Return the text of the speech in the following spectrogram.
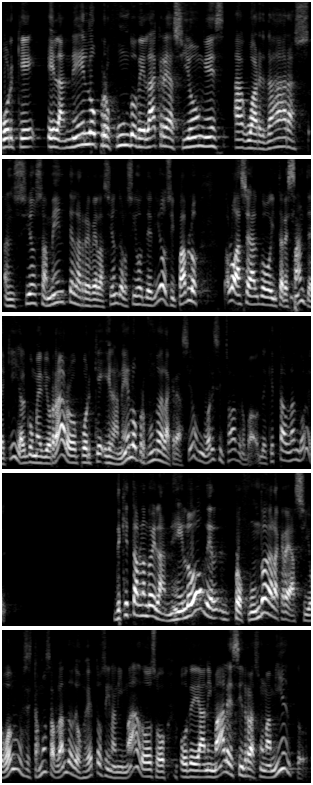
porque el anhelo profundo de la creación es aguardar ansiosamente la revelación de los hijos de Dios. Y Pablo, Pablo hace algo interesante aquí, algo medio raro, porque el anhelo profundo de la creación, what is he talking about? ¿De qué está hablando él? ¿De qué está hablando el anhelo del profundo de la creación? Pues estamos hablando de objetos inanimados o de animales sin razonamiento.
